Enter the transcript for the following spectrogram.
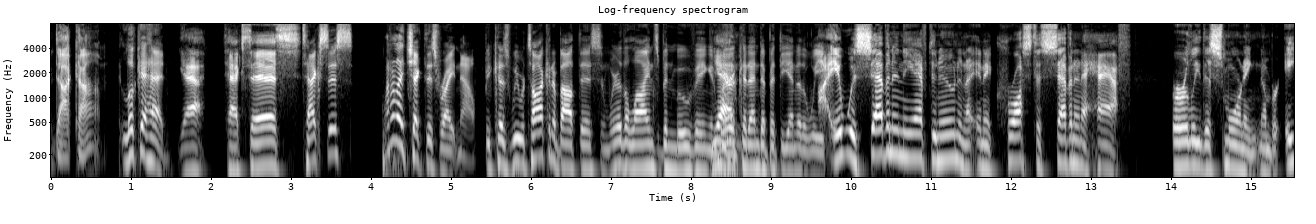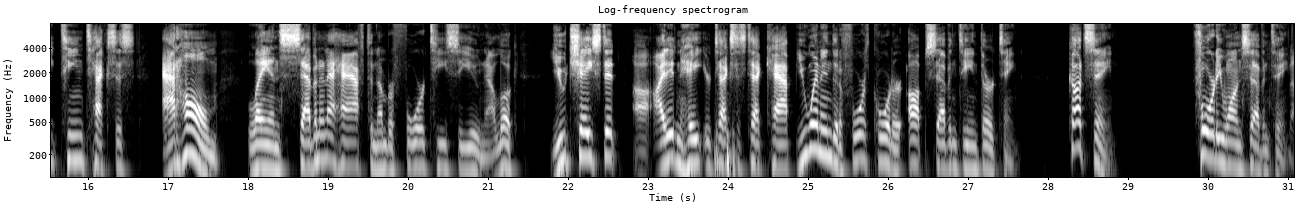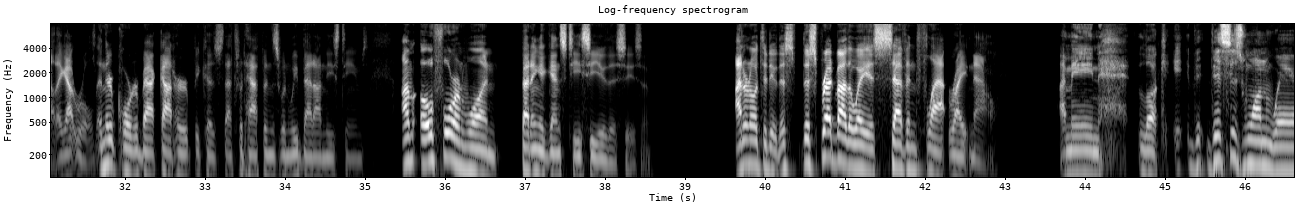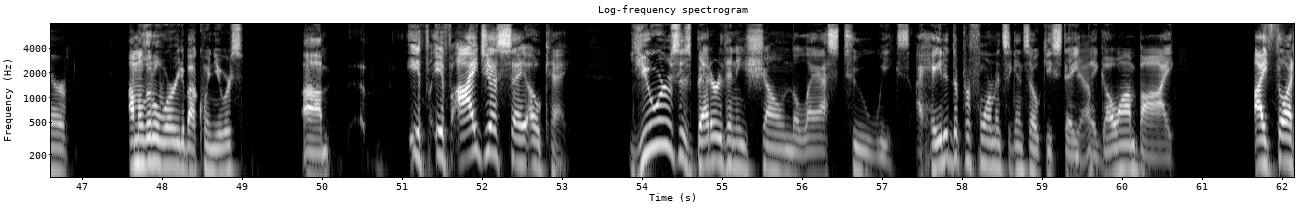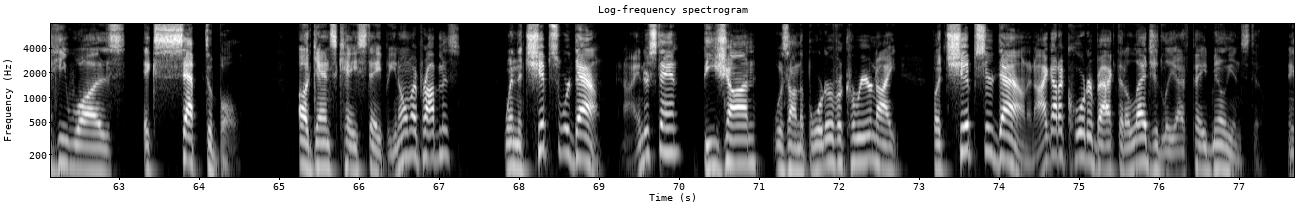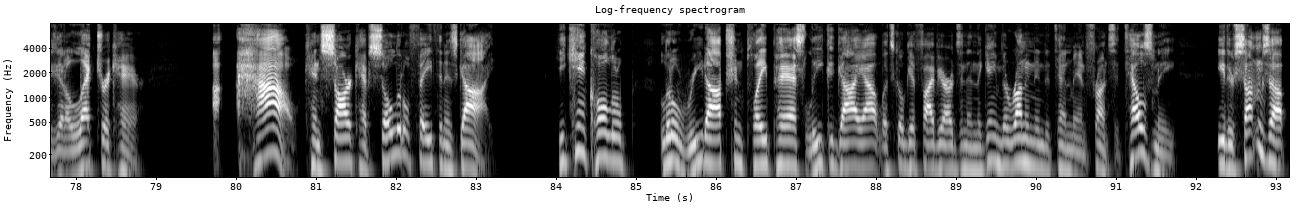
Serta.com. Look ahead. Yeah, Texas. Texas. Why don't I check this right now? Because we were talking about this and where the line's been moving and Yeah. where it could end up at the end of the week. Uh, It was seven in the afternoon, and, and it crossed to seven and a half early this morning. Number 18, Texas, at home, laying seven and a half to number four, TCU. Now, look, you chased it. Uh, I didn't hate your Texas Tech cap. You went into the fourth quarter up 17 13. Cutscene 41 17. No, they got ruled, and their quarterback got hurt because that's what happens when we bet on these teams. I'm 0-4 and one betting against TCU this season. I don't know what to do. This the spread, by the way, is seven flat right now. I mean, look, it, th- this is one where I'm a little worried about Quinn Ewers. Um, if if I just say okay, Ewers is better than he's shown the last two weeks. I hated the performance against Okie State. Yep. They go on by. I thought he was acceptable against K State, but you know what my problem is? When the chips were down, and I understand Bijan was on the border of a career night, but chips are down, and I got a quarterback that allegedly I've paid millions to. And he's got electric hair. Uh, how can Sark have so little faith in his guy? He can't call a little little read option play pass, leak a guy out, let's go get five yards and in the game. They're running into 10 man fronts. It tells me either something's up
